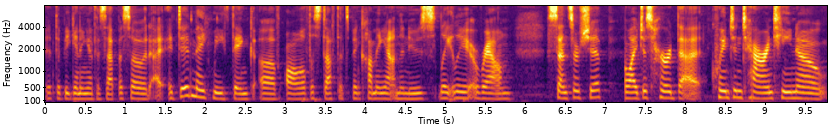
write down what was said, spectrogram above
at the beginning of this episode, I, it did make me think of all the stuff that's been coming out in the news lately around censorship. Oh, I just heard that Quentin Tarantino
